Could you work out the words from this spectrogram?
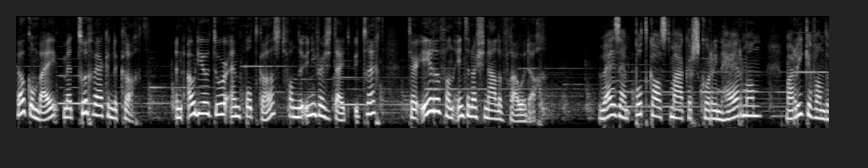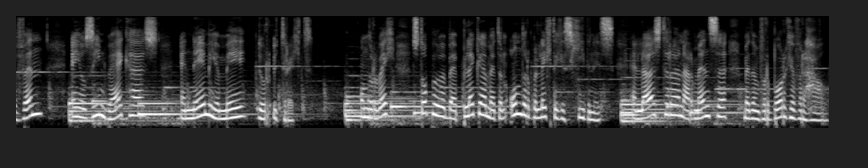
Welkom bij Met Terugwerkende Kracht, een audiotour en podcast van de Universiteit Utrecht ter ere van Internationale Vrouwendag. Wij zijn podcastmakers Corinne Heerman, Marieke van de Ven en Josien Wijkhuis en nemen je mee door Utrecht. Onderweg stoppen we bij plekken met een onderbelichte geschiedenis en luisteren naar mensen met een verborgen verhaal.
